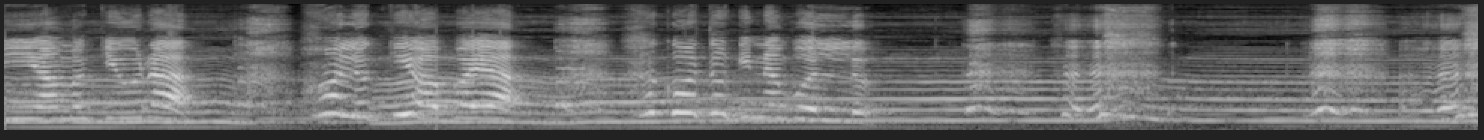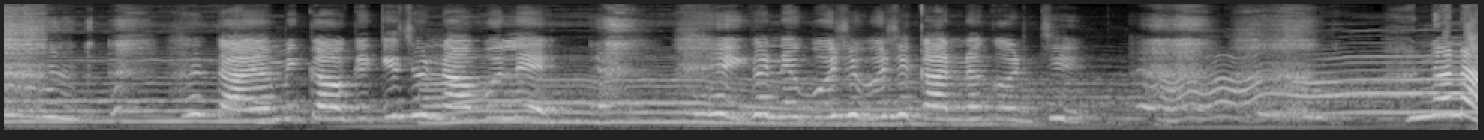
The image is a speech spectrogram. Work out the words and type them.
নিয়ে আমাকে ওরা, হলো কি অপায়া, কত কিনা বলল। তাই আমি কাউকে কিছু না বলে এখানে বসে বসে কান্না করছি। না না,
